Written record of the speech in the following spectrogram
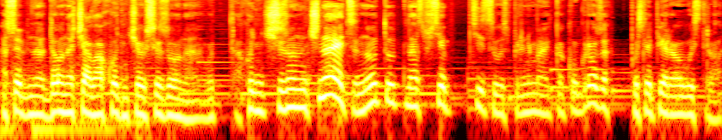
особенно до начала охотничьего сезона. Вот охотничий сезон начинается, но тут нас все птицы воспринимают как угрозу после первого выстрела.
